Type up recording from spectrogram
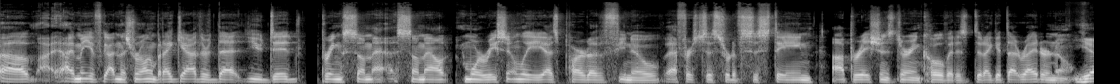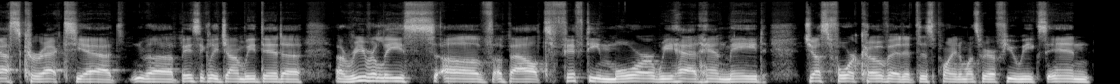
uh, I may have gotten this wrong, but I gathered that you did bring some some out more recently as part of you know efforts to sort of sustain operations during COVID. Is, did I get that right or no? Yes, correct. Yeah, uh, basically, John, we did a, a re-release of about fifty more we had handmade just for COVID at this point. and once we were a few weeks in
